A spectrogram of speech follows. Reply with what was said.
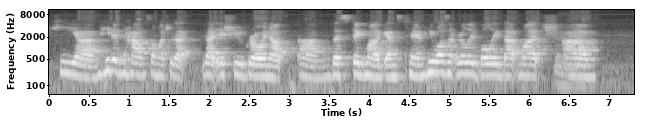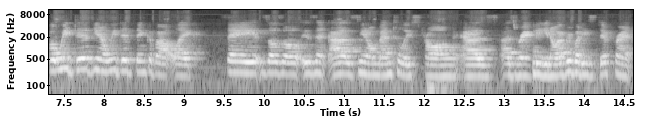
he um, he didn't have so much of that that issue growing up um, the stigma against him he wasn't really bullied that much mm-hmm. um, but we did you know we did think about like say Zozo isn't as you know mentally strong as as Randy you know everybody's different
